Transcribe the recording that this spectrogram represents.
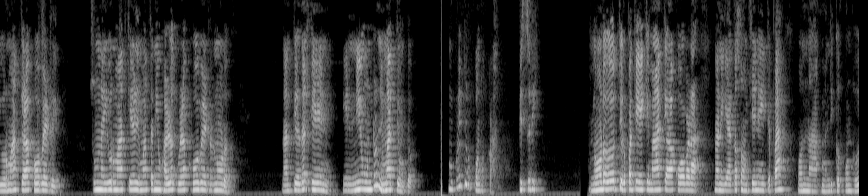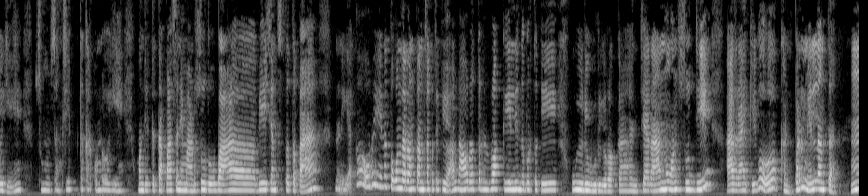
ಇವ್ರ ಮಾತು ಕೇಳಕ್ಕೆ ಹೋಗಬೇಡ್ರಿ. ಸುಮ್ಮನೆ ಇವ್ರ ಮಾತು ಕೇಳಿ ಮತ್ತೆ ನೀವು ಹಳ್ಳಕ್ಕೆ ಬೀಳಕ್ಕೆ ಹೋಗಬೇಡ್ರಿ ನೋಡು. ನಾನು ಕೇಳ್ದಷ್ಟು ಇನ್ನು ನೀವು ಉಂಟು ನಿಮ್ಮ ಅತ್ತೆ ಉಂಟು ಮುಕ್ಳಿ ತಿಳ್ಕೊಂಡಕ್ಕ ಪಿಸ್ರಿ ನೋಡು, ತಿರುಪತಿ ಏಕೆ ಮಾತು ಯಾಕೆ ಹೋಗಬೇಡ. ನನಗೆ ಯಾಕೆ ಸಂಶಯನೇ ಐತಪ್ಪ. ಒಂದು ನಾಲ್ಕು ಮಂದಿ ಕರ್ಕೊಂಡು ಹೋಗಿ, ಸುಮ್ ಸಂಕ್ಷಿಪ್ತ ಕರ್ಕೊಂಡು ಹೋಗಿ ಒಂದಿಟ್ಟು ತಪಾಸಣೆ ಮಾಡಿಸೋದು ಭಾಳ ಬೇಷ್ ಅನ್ಸ್ತತಪ್ಪ. ನನಗೆ ಯಾಕೆ ಅವರು ಏನೋ ತೊಗೊಂಡಾರ ಅಂತ ಅನ್ಸಕತ್ತೈತಿ. ಅಲ್ಲ, ಅವ್ರ ಹತ್ರ ರೊಕ್ಕ ಎಲ್ಲಿಂದ ಬರ್ತೈತಿ? ಊರಿ ಊರಿಗೆ ರೊಕ್ಕ ಹಂಚಾರ ಅನ್ನೋ ಒಂದು ಸುದ್ದಿ, ಆದ್ರೆ ಆಕಿಗೂ ಕನ್ಫರ್ಮ್ ಇಲ್ಲ ಅಂತ. ಹ್ಞೂ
